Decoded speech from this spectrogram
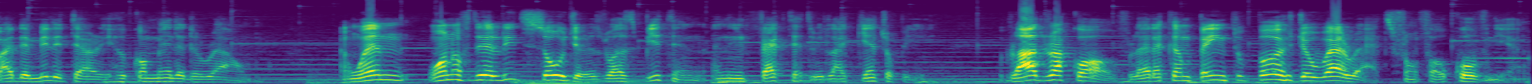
by the military who commanded the realm, and when one of the elite soldiers was beaten and infected with lycanthropy, Vlad Drakov led a campaign to purge the were-rats from Falkovnia.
